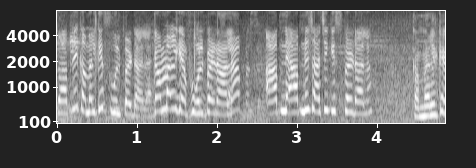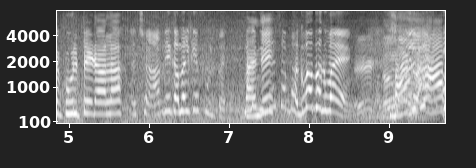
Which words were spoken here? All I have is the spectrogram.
तो आपने कमल के फूल पर डाला। कमल के फूल पे डाला। आपने आपने चाची किस पर डाला? कमल के फूल पे डाला। अच्छा आपने कमल के फूल पर। हाँ जी। मतलब भगवा भगवा है। भगवा आप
